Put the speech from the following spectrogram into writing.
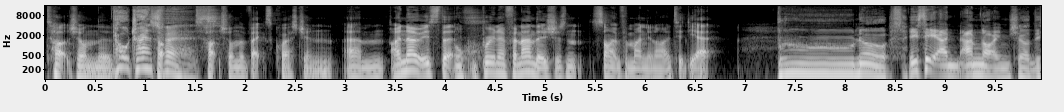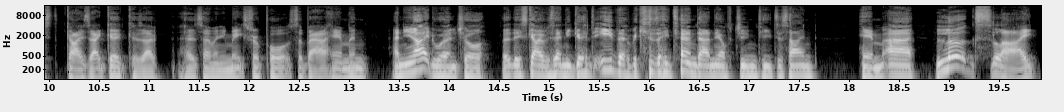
touch on the Talk transfers. touch on the Vex question. Um, I noticed that Bruno Fernandes isn't signed for Man United yet. Bruno. You see, I'm, I'm not even sure this guy's that good because I've heard so many mixed reports about him. And, and United weren't sure that this guy was any good either because they turned down the opportunity to sign him. Uh, looks like,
